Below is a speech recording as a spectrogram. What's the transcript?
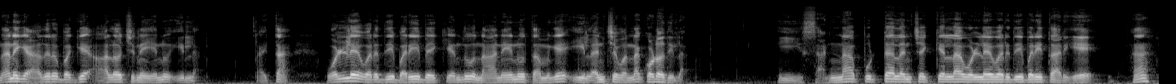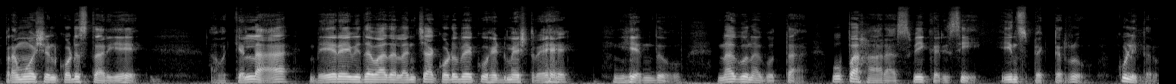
ನನಗೆ ಅದರ ಬಗ್ಗೆ ಆಲೋಚನೆ ಏನೂ ಇಲ್ಲ. ಆಯ್ತಾ? ಒಳ್ಳೆ ವರದಿ ಬರೀಬೇಕೆಂದು ನಾನೇನು ತಮಗೆ ಈ ಲಂಚವನ್ನು ಕೊಡೋದಿಲ್ಲ. ಈ ಸಣ್ಣ ಪುಟ್ಟ ಲಂಚಕ್ಕೆಲ್ಲ ಒಳ್ಳೆ ವರದಿ ಬರೀತಾರಿಯೇ? ಹಾಂ? ಪ್ರಮೋಷನ್ ಕೊಡಿಸ್ತಾರಿಯೇ? ಅವಕ್ಕೆಲ್ಲ ಬೇರೆ ವಿಧವಾದ ಲಂಚ ಕೊಡಬೇಕು ಹೆಡ್ ಮೇಸ್ಟ್ರೇ ಎಂದು ನಗು ನಗುತ್ತಾ ಉಪಹಾರ ಸ್ವೀಕರಿಸಿ ಇನ್ಸ್ಪೆಕ್ಟರ್ರು ಕುಳಿತರು.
